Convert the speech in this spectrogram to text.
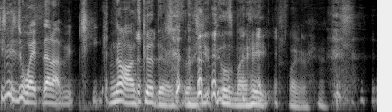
You need to wipe that off your cheek. No, it's good there. It fuels my hate fire. Yeah.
